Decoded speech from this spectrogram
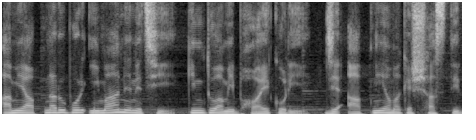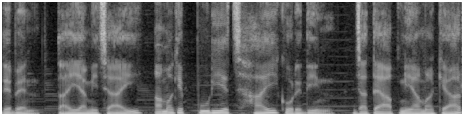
আমি আপনার উপর ইমান এনেছি, কিন্তু আমি ভয় করি যে আপনি আমাকে শাস্তি দেবেন, তাই আমি চাই আমাকে পুড়িয়ে ছাই করে দিন যাতে আপনি আমাকে আর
